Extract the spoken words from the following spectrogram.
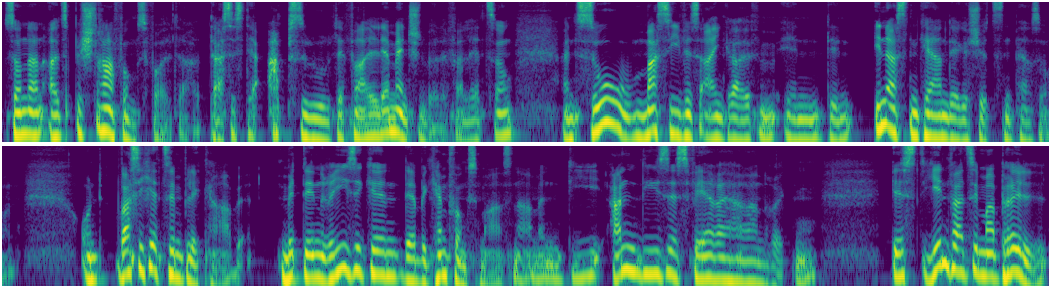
sondern als Bestrafungsfolter. Das ist der absolute Fall der Menschenwürdeverletzung. Ein so massives Eingreifen in den innersten Kern der geschützten Person. Und was ich jetzt im Blick habe, mit den Risiken der Bekämpfungsmaßnahmen, die an diese Sphäre heranrücken, ist jedenfalls im April,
